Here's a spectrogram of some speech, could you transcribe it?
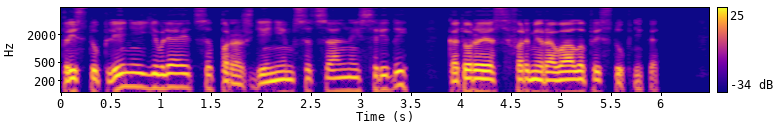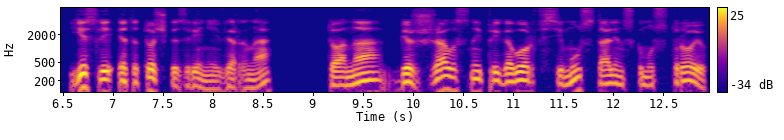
преступление является порождением социальной среды, которая сформировала преступника. Если эта точка зрения верна, то она — безжалостный приговор всему сталинскому строю,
